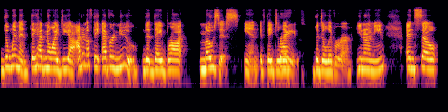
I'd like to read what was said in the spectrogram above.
the women they had no idea i don't know if they ever knew that they brought Moses in if they deliver right. the deliverer. You know what I mean? And so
